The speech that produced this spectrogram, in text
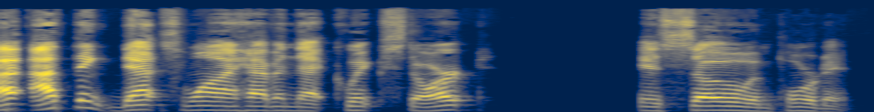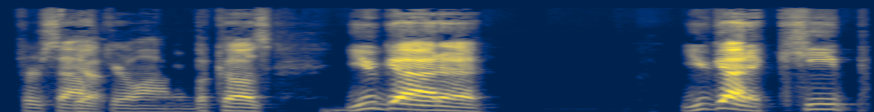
I, I, think that's why having that quick start is so important for South yeah. Carolina because you gotta you gotta keep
